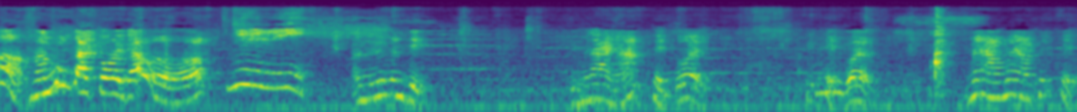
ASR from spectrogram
อมันพุ่งตาโจยแล้วเหรอนี่อันนี้มันดิบกินไม่ได้นะเผ็ดด้วยพริกเผ็ดด้วย ไม่เอาไม่เอาพริกเผ็ด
